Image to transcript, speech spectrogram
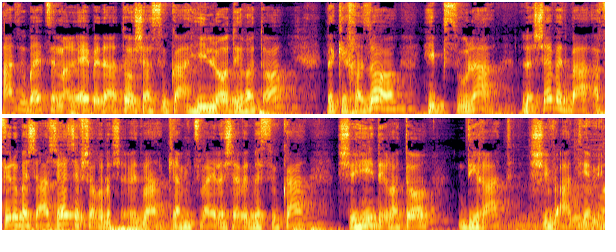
אז הוא בעצם מראה בדעתו שהסוכה היא לא דירתו, וככזו היא פסולה לשבת בה אפילו בשעה שיש אפשרות לשבת בה, כי המצווה היא לשבת בסוכה שהיא דירתו דירת שבעת ימים.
